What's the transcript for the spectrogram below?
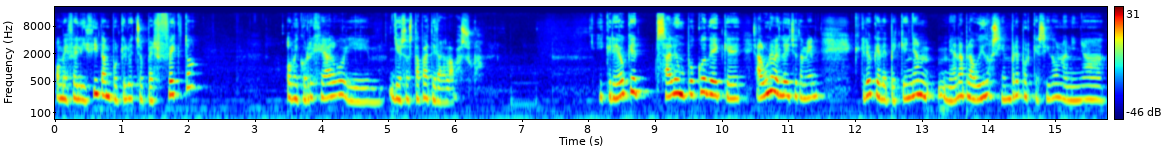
O me felicitan porque lo he hecho perfecto, o me corrige algo y, eso está para tirar a la basura. Y creo que sale un poco de que, alguna vez lo he dicho también, que creo que de pequeña me han aplaudido siempre porque he sido una niña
